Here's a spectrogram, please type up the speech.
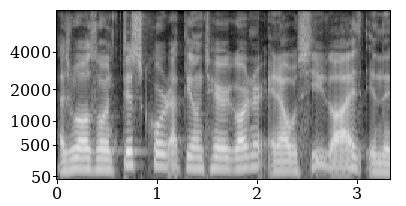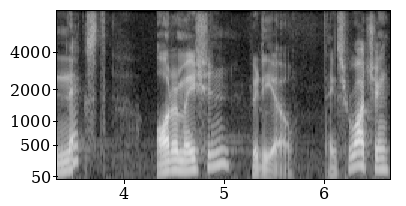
as well as on Discord at The Ontario Gardener, and I will see you guys in the next automation video. Thanks for watching.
